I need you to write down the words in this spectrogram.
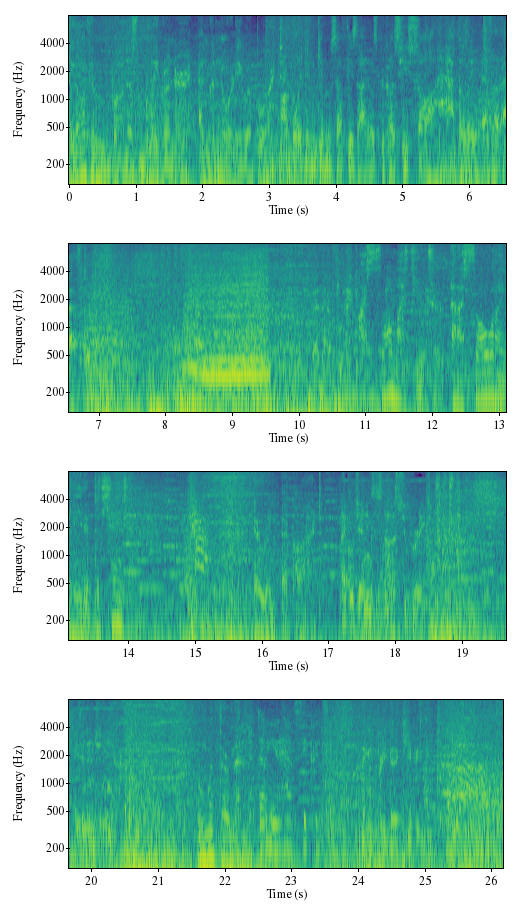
the author who brought us Blade Runner and Minority Report. Our boy didn't give himself these items because he saw happily ever after. Ben Affleck, I saw my future, and I saw what I needed to change it. Aaron Eckhart, Michael Jennings is not a super agent. He's an engineer. Uma Thurman, Don't you have secrets? I think I'm pretty good at keeping them.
